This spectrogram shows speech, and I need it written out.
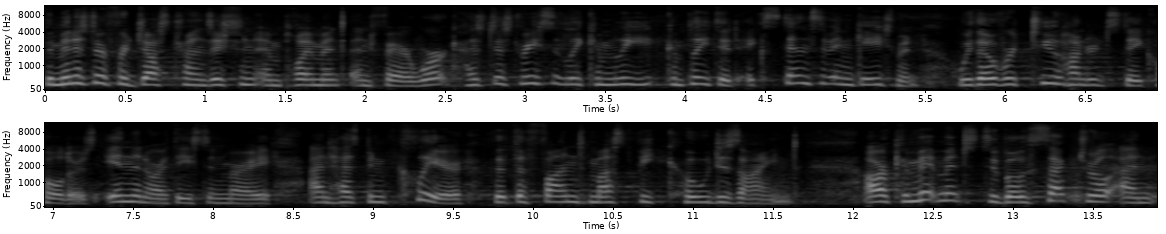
The Minister for Just Transition, Employment and Fair Work has just recently com completed extensive engagement with over 200 stakeholders in the North East and Murray and has been clear that the fund must be co-designed. Our commitment to both sectoral and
